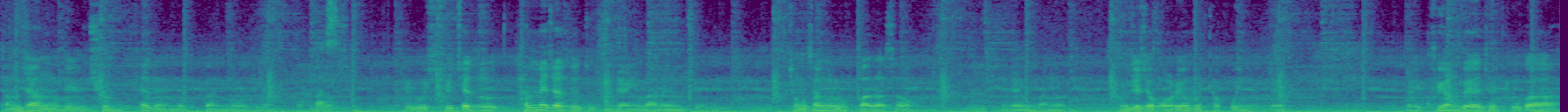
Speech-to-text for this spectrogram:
당장 내일 출국해야 되는데 못 가는 경우도 많고 맞습니다. 그리고 실제로 판매자들도 굉장히 많은 좀 정상을 못 받아서 굉장히 많은 경제적 어려움을 겪고 있는데 구영배 대표가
